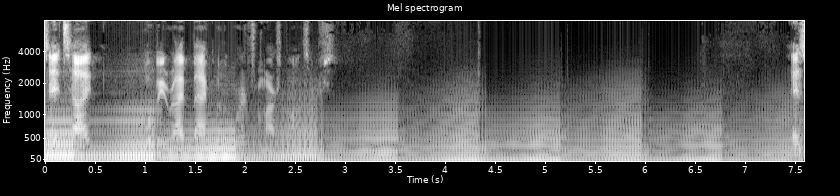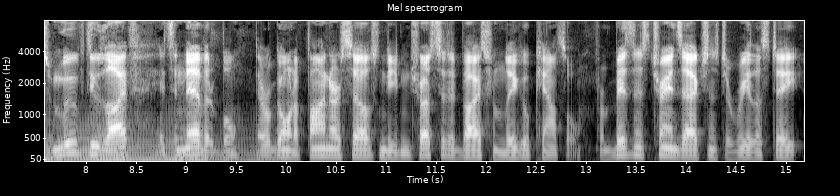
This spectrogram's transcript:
Sit tight. We'll be right back with a word from our sponsors. As we move through life, it's inevitable that we're going to find ourselves needing trusted advice from legal counsel, from business transactions to real estate,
